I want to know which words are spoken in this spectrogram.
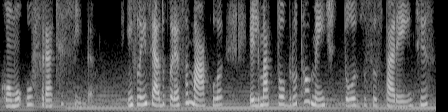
como o Fraticida. Influenciado por essa mácula, ele matou brutalmente todos os seus parentes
